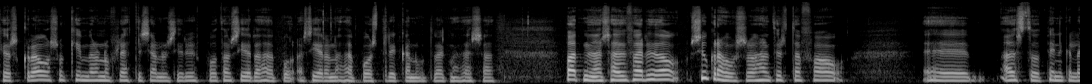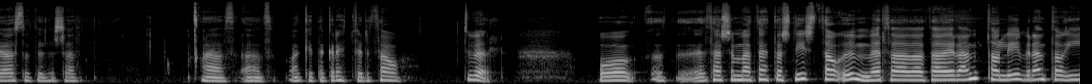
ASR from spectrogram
kjörskrá og svo kemur hann og flettir sjálfur sér upp og þá sér, búið, sér hann að það er búið að streika nút vegna þess að batnið hans hafi farið á sjúkrahús og hann þurfti að fá eh, aðstóð, peningalega aðstóð til þess að, að, að geta greitt fyrir þá dvöl og það sem að þetta snýst þá um er það að það er ennþá lífur ennþá í,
